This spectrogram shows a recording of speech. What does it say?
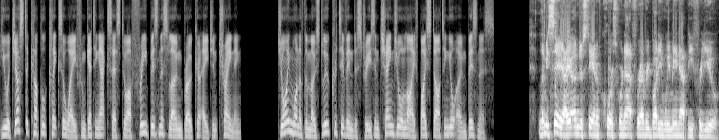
You are just a couple clicks away from getting access to our free business loan broker agent training. Join one of the most lucrative industries and change your life by starting your own business. Let me say, I understand, of course, we're not for everybody and we may not be for you,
